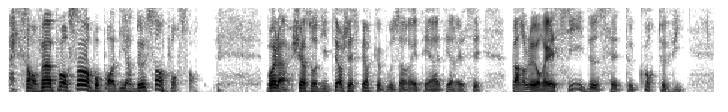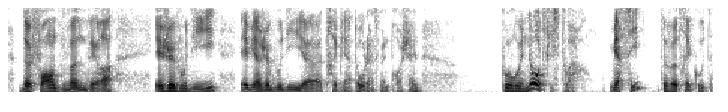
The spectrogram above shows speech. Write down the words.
à 120%, pour pas dire 200%. Voilà, chers auditeurs, j'espère que vous aurez été intéressés par le récit de cette courte vie de Franz von Vera. Et je vous dis, eh bien, je vous dis à très bientôt, la semaine prochaine, pour une autre histoire. Merci de votre écoute.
